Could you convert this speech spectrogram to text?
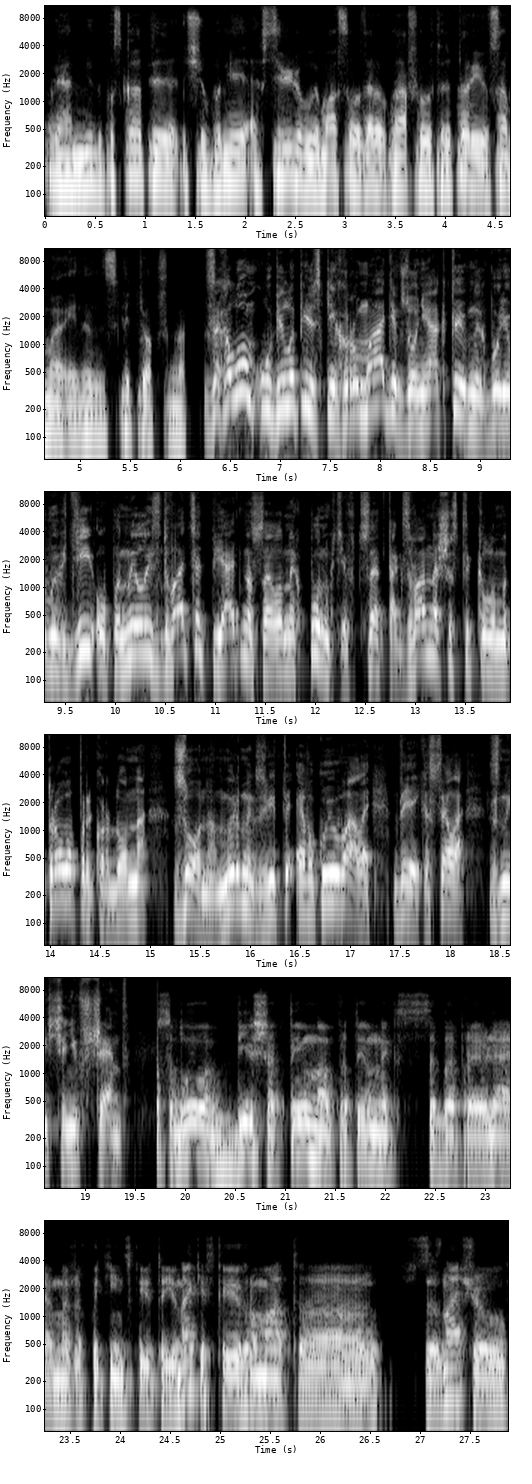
не допускати, щоб вони обстрілювали масово зараз нашу територію саме і з П'ятьоксина. Загалом у Білопільській громаді в зоні активних бойових дій опинились 25 населених пунктів. Це так звана шестикілометрова прикордонна зона. Мирних звідти евакуювали. Деякі села знищені вщент. Особливо більш активно противник себе проявляє в межах Хотінської та Юнаківської громад. Зазначу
